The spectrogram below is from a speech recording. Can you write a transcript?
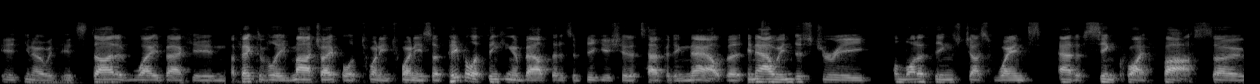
it you know it, it started way back in effectively March, April of 2020. So people are thinking about that it's a big issue that's happening now. But in our industry, a lot of things just went out of sync quite fast. So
